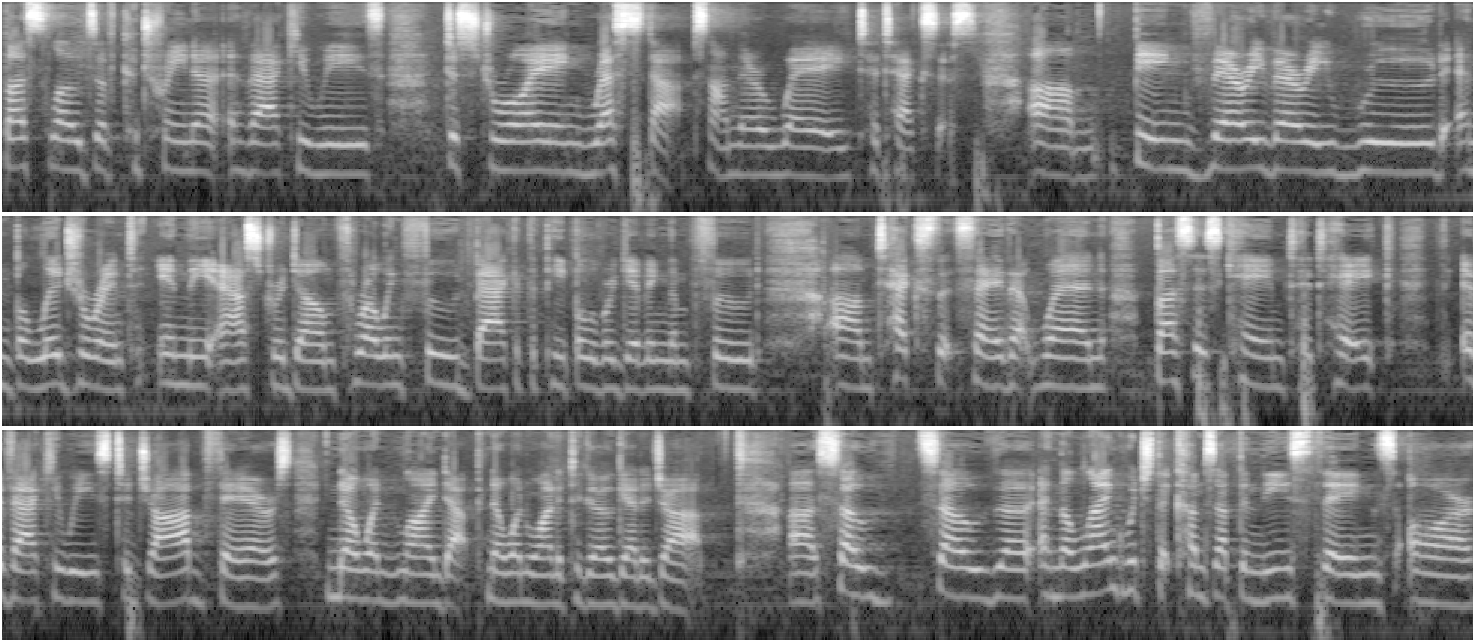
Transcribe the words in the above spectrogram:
busloads of Katrina evacuees destroying rest stops on their way to Texas, um, being very, very rude and belligerent in the Astrodome, throwing food back at the people who were giving them food. Um, texts that say that when buses came to take evacuees to job fairs, no one lined up, no one wanted to go get a job. Uh, so, so the and the language that comes up in these things are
